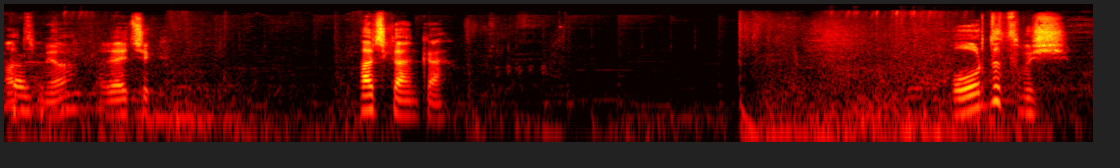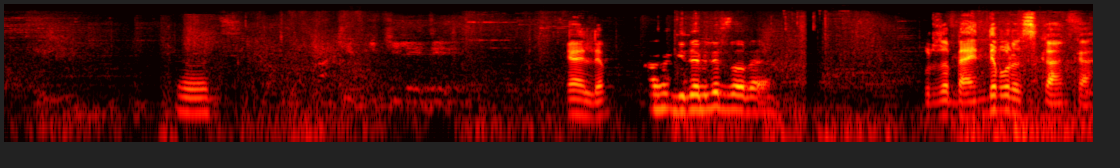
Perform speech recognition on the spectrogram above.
Atmıyor. Nereye çık. Kaç kanka. Ordutmuş. Evet. Geldim. Kanka gidebiliriz oraya. Burada bende burası kanka.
